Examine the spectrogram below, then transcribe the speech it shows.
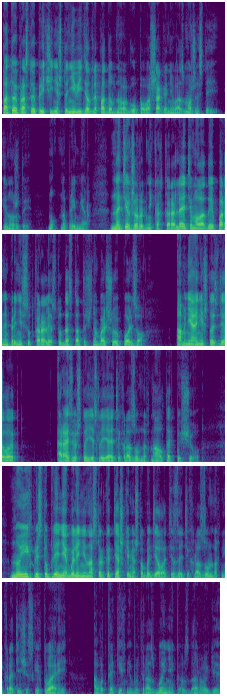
По той простой причине, что не видел для подобного глупого шага невозможностей и нужды. Ну, например, на тех же рудниках короля эти молодые парни принесут королевству достаточно большую пользу. А мне они что сделают? Разве что если я этих разумных на алтарь пущу, но их преступления были не настолько тяжкими, чтобы делать из этих разумных некротических тварей. А вот каких-нибудь разбойников с дороги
